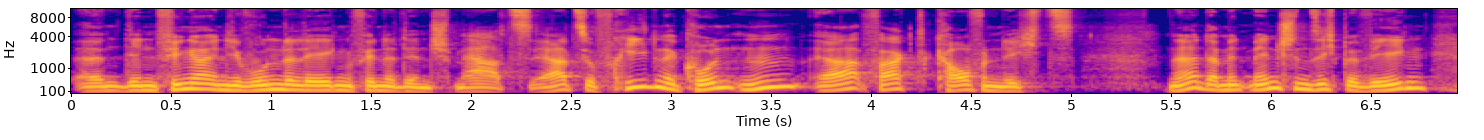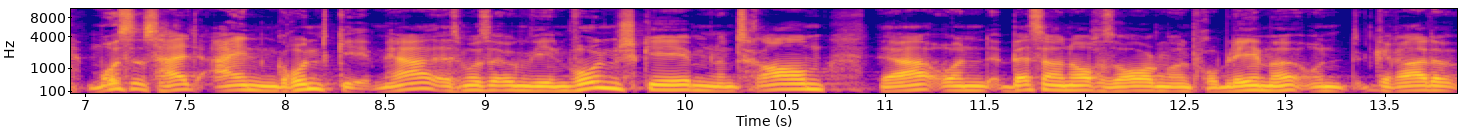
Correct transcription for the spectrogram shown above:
äh, den Finger in die Wunde legen, finde den Schmerz. Ja, zufriedene Kunden, ja, Fakt, kaufen nichts. Ne, damit Menschen sich bewegen, muss es halt einen Grund geben. Ja? Es muss irgendwie einen Wunsch geben, einen Traum, ja, und besser noch Sorgen und Probleme. Und gerade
